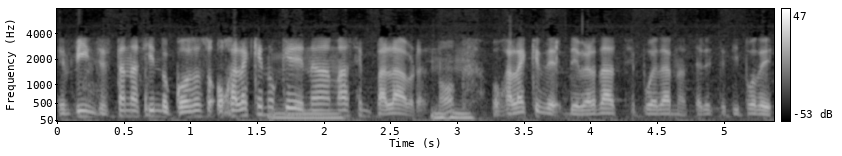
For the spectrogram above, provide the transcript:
En fin, se están haciendo cosas. Ojalá que no quede nada más en palabras, ¿no? Ojalá que de, de, verdad se puedan hacer este tipo de,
